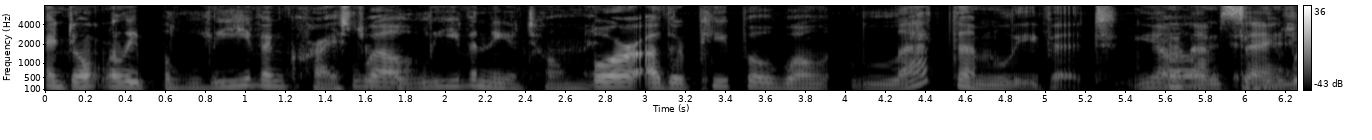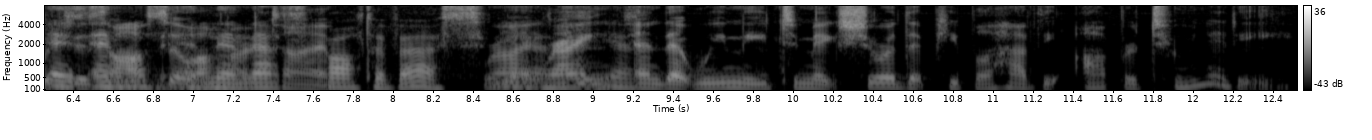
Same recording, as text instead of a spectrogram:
and don't really believe in Christ or well, believe in the atonement. Or other people won't let them leave it. You know well, what I'm oh. saying? Which and, is also and a hard that's time. fault of us. Right. Yeah, right. And, yeah. and, that we need to make sure that people have the opportunity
